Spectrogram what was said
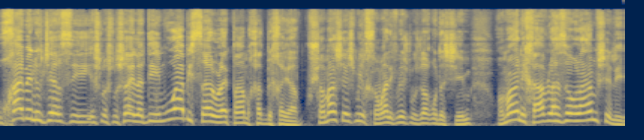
הוא חי בניו ג'רזי, יש לו שלושה ילדים, הוא היה בישראל אולי פעם אחת בחייו. הוא שמע שיש מלחמה לפני שלושה חודשים, הוא אמר, אני חייב לעזור לעם שלי.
